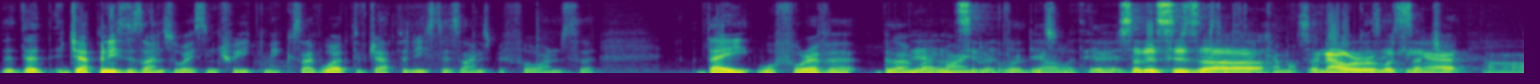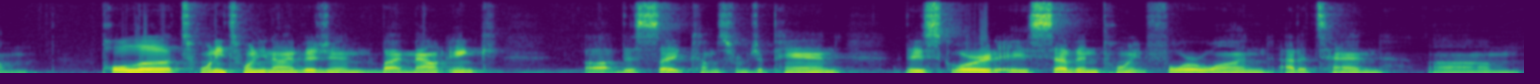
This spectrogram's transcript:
the, the, Japanese designers always intrigued me because I've worked with Japanese designers before, and so they will forever blow yeah, my mind. See what we're dealing with here. So this is uh, so now we're looking at a, um, Pola 2029 Vision by Mount Inc. Uh, this site comes from Japan. They scored a 7.41 out of 10. Um,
